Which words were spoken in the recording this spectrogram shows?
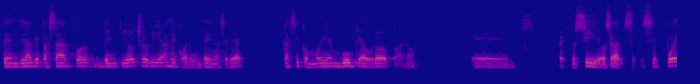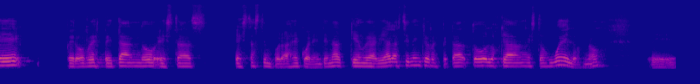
tendría que pasar por 28 días de cuarentena, sería casi como ir en buque a Europa, ¿no? Eh, pero sí, o sea, se, puede, pero respetando estas, estas temporadas de cuarentena, que en realidad las tienen que respetar todos los que hagan estos vuelos, ¿no? Eh,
